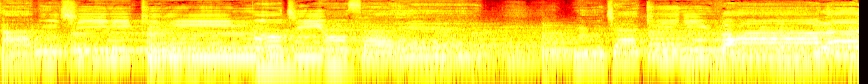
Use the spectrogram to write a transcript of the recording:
寂しい気持ちをさえ無邪気に笑う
